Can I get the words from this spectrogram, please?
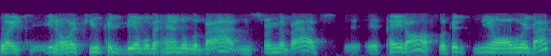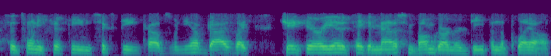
like, you know, if you could be able to handle the bat and swing the bats, it, it paid off. Look at, you know, all the way back to the 2015 16 Cubs when you have guys like Jake Arrieta taking Madison Bumgarner deep in the playoffs,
